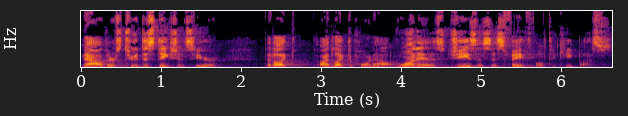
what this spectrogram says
Now, there's two distinctions here that like, I'd like to point out. One is Jesus is faithful to keep us.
